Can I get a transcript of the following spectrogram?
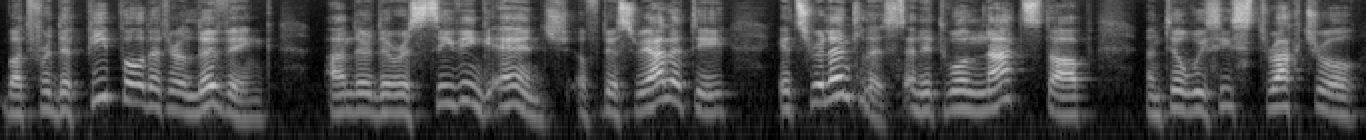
But for the people that are living under the receiving edge of this reality, it's relentless and it will not stop until we see structural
